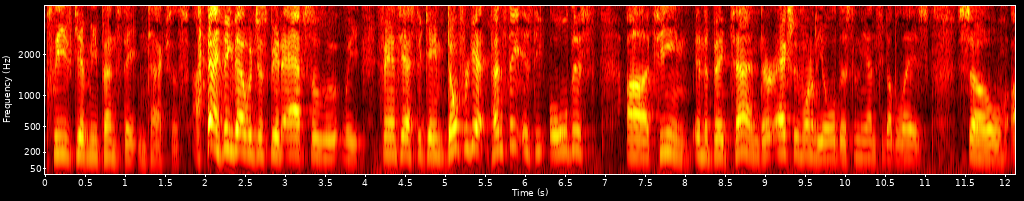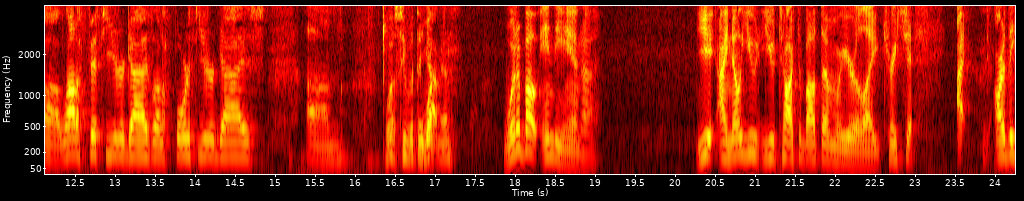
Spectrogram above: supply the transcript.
Please give me Penn State and Texas. I, think that would just be an absolutely fantastic game. Don't forget, Penn State is the oldest uh, team in the Big Ten. They're actually one of the oldest in the NCAA's. So uh, a lot of fifth year guys, a lot of fourth year guys. Um, we'll see what they what- got, man. What about Indiana? You, I know you you talked about them where you're like Trayce. I, are they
